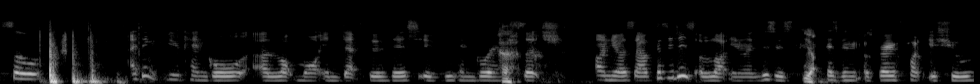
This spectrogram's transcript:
So I think you can go a lot more in depth with this if you can go and search on yourself because it is a lot, you know, and this is Yeah. has been a very hot issue,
